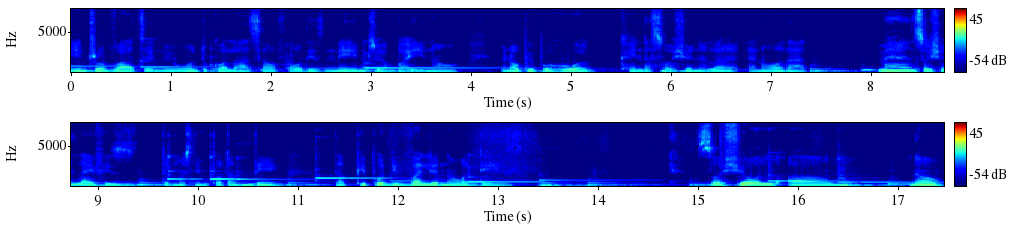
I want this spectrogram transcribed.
introverts and we want to call ourselves all these names whereby you know we know people who are kind of social and, and all that. Man social life is the most important thing that people devalue nowadays. Social um you know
